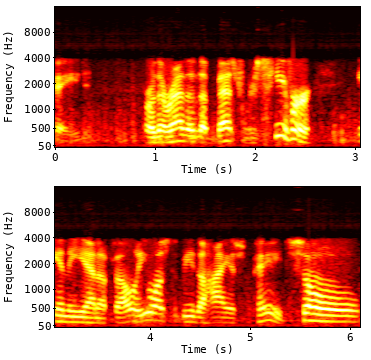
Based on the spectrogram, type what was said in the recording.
paid, or the rather the best receiver in the NFL. He wants to be the highest paid. So,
